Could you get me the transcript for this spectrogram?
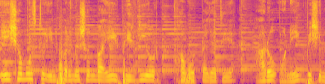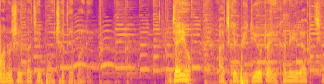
এই সমস্ত ইনফরমেশন বা এই ভিডিওর খবরটা যাতে আরও অনেক বেশি মানুষের কাছে পৌঁছাতে পারে। যাই হোক, আজকের ভিডিওটা এখানেই রাখছি।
